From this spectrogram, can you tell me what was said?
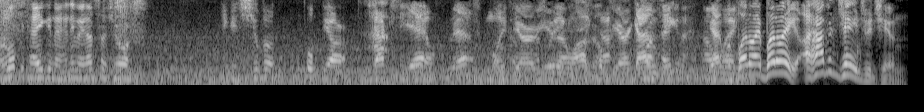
I won't be taking it anyway, that's for sure. Can shove it up your vaccine. Yeah, yeah. Up your, you know what, up your I'm not Gansey. taking it. No Yeah, but by the way, by the way, I haven't changed with tune.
